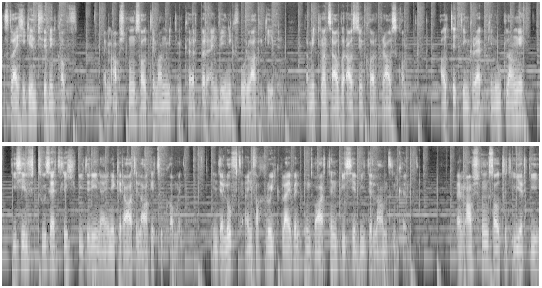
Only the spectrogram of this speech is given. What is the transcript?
Das gleiche gilt für den Kopf. Beim Absprung sollte man mit dem Körper ein wenig Vorlage geben, damit man sauber aus dem Kork rauskommt. Haltet den Grab genug lange, dies hilft zusätzlich wieder in eine gerade Lage zu kommen. In der Luft einfach ruhig bleiben und warten, bis ihr wieder landen könnt. Beim Absprung solltet ihr die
